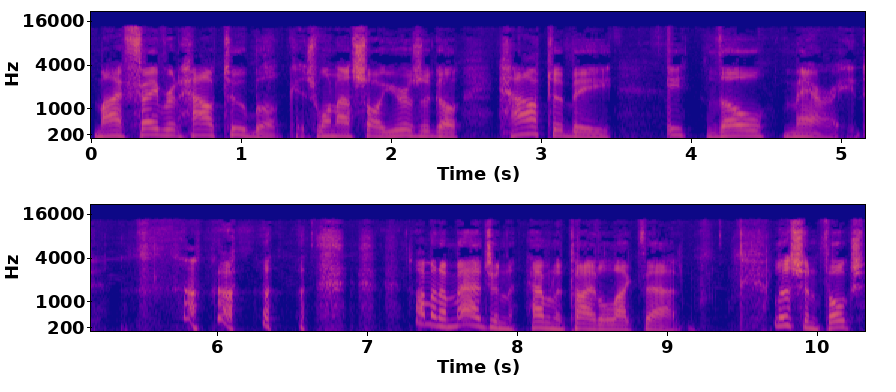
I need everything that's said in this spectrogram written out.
My favorite how to book is one I saw years ago How to Be Though Married. I mean, imagine having a title like that. Listen, folks,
